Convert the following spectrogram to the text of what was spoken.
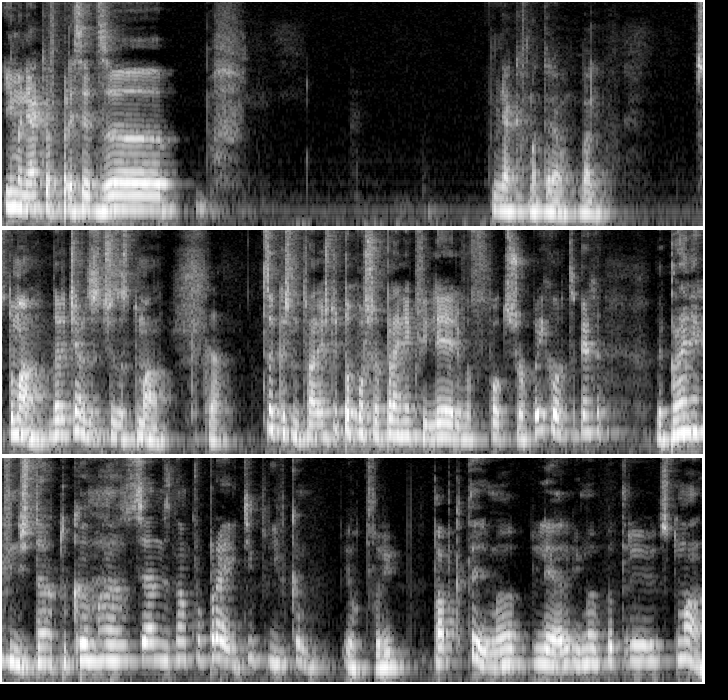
има някакъв пресет за някакъв материал. Бали. Стомана. Да речем, че за стомана Така. цъкаш на това нещо и то почва да прави някакви леери в фотошопа и хората бяха, бе, прави някакви неща, тук, ама сега не знам какво прави. И ти и викам, е, отвори папката, има леер, има вътре стомана.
